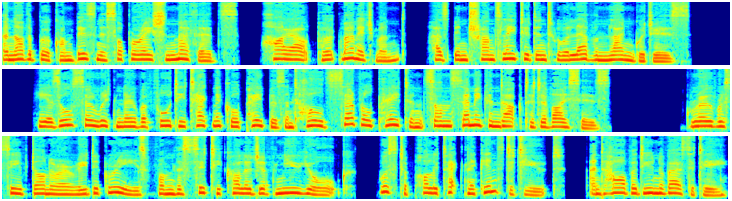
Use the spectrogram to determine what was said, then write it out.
Another book on business operation methods, High Output Management, has been translated into 11 languages. He has also written over 40 technical papers and holds several patents on semiconductor devices. Grove received honorary degrees from the City College of New York. Worcester Polytechnic Institute, and Harvard University.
